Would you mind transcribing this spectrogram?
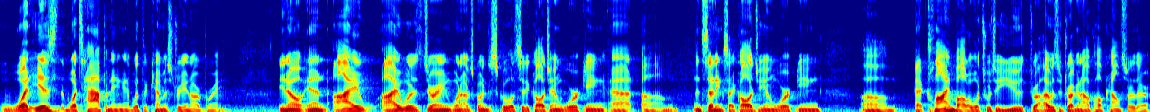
what is what's happening with the chemistry in our brain. You know, and I I was during when I was going to school at City College and working at um, and studying psychology and working um, at Klein Bottle, which was a youth. I was a drug and alcohol counselor there.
